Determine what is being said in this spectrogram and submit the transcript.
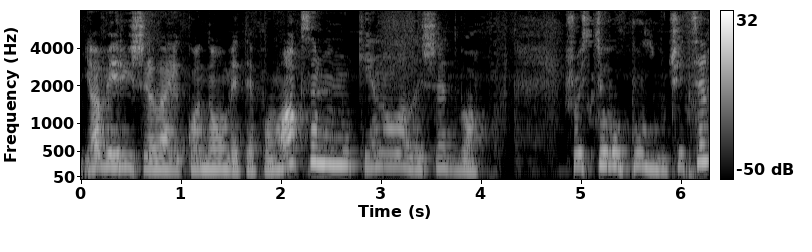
Я вирішила економити по максимуму, кинула лише два. Що з цього вийде?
